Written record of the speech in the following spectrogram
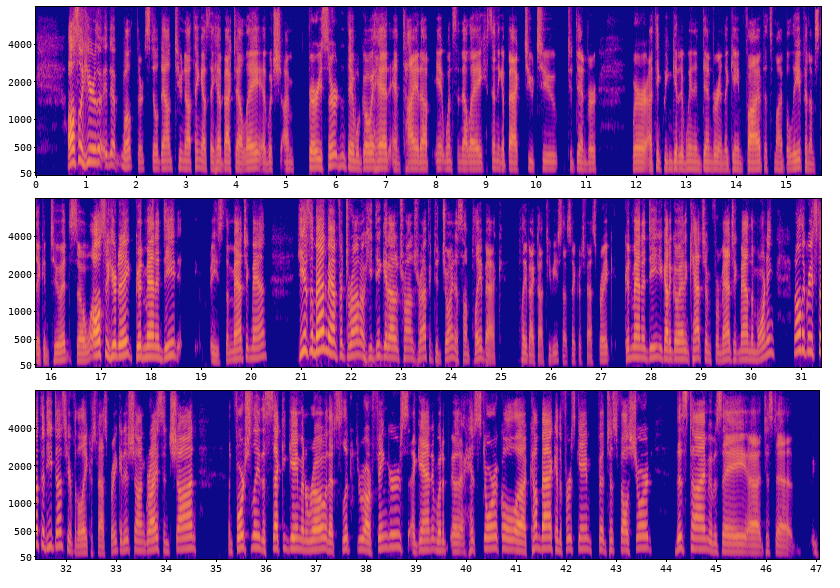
Also, here, eh, well, they're still down two nothing as they head back to LA, eh, which I'm very certain they will go ahead and tie it up eh, once in LA, sending it back 2 2 to Denver, where I think we can get a win in Denver in the game five. That's my belief, and I'm sticking to it. So, also here today, good man indeed. He's the magic man. He is the madman for Toronto. He did get out of Toronto traffic to join us on playback, playback.tv. That's Lakers Fast Break. Good man indeed. You got to go ahead and catch him for Magic Man in the morning and all the great stuff that he does here for the Lakers Fast Break. It is Sean Grice. And Sean, unfortunately, the second game in a row that slipped through our fingers. Again, it would have a historical uh, comeback in the first game, but just fell short. This time it was a uh, just a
